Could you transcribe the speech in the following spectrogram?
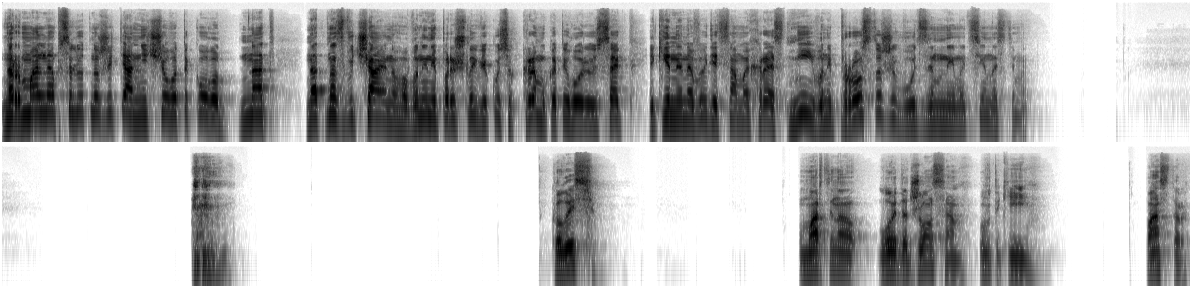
Нормальне абсолютно життя, нічого такого над, надзвичайного. Вони не перейшли в якусь окрему категорію сект, які ненавидять саме хрест. Ні, вони просто живуть земними цінностями. Колись у Мартіна Ллойда Джонса був такий пастор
